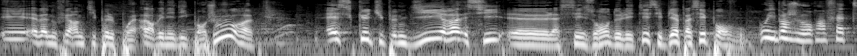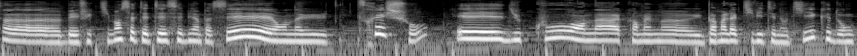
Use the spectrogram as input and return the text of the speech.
et elle va nous faire un petit peu le point. Alors, Bénédicte, bonjour. Est-ce que tu peux me dire si euh, la saison de l'été s'est bien passée pour vous? Oui, bonjour. En fait, ben, effectivement, cet été s'est bien passé. On a eu très chaud. Et du coup, on a quand même euh, eu pas mal d'activités nautiques. Donc,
